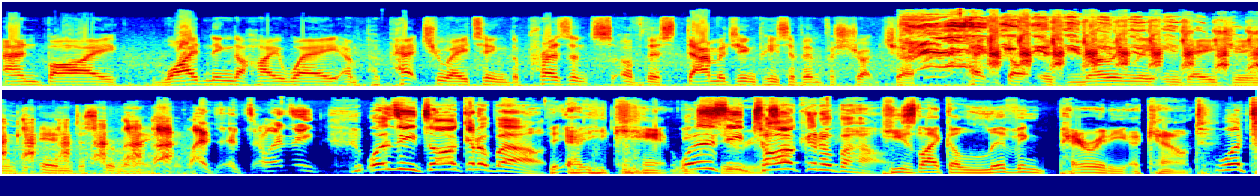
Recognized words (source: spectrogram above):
and by widening the highway and perpetuating the presence of this damaging piece of infrastructure, TxDOT is knowingly engaging in discrimination. What is, what is he? What is he talking about? He, he can't. be What is serious. he talking about? He's like a living parody account. What?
